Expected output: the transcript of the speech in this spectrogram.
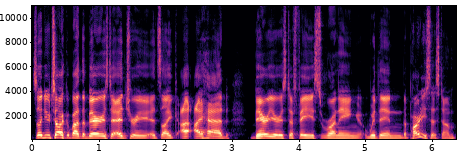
so you talk about the barriers to entry. It's like I, I had barriers to face running within the party system.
